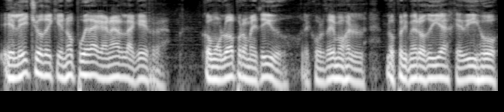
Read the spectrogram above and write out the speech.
el hecho de que no pueda ganar la guerra, como lo ha prometido, recordemos los primeros días que dijo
